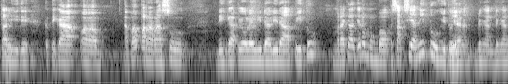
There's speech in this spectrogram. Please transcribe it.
tadi di- ketika eh, apa para rasul digapi oleh lidah-lidah api itu mereka akhirnya membawa kesaksian itu gitu Iya. dengan dengan dengan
